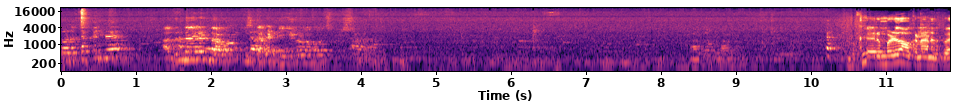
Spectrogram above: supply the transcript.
തുടക്കത്തിന്റെ അതെന്തായാലും ഉണ്ടാവും. സ്റ്റാർട്ടിങ്ങിലുള്ള കുറച്ച് പ്രശ്നം കയറുമ്പോഴും നോക്കണാണ് ഇപ്പൊ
